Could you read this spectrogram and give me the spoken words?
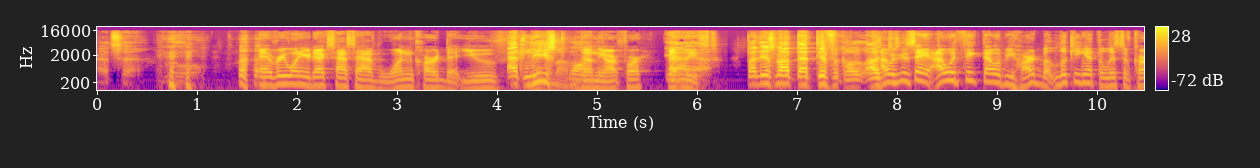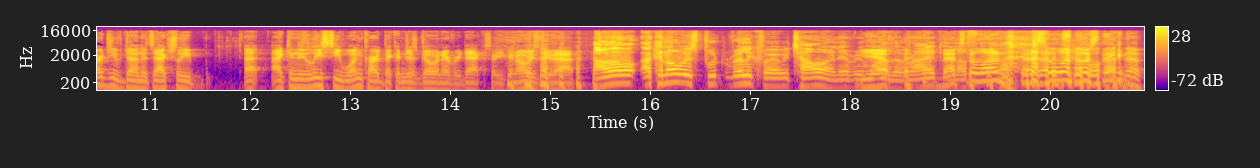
That's a rule. Every one of your decks has to have one card that you've at least one. done the art for. Yeah, at yeah. least. But it's not that difficult. I, I was gonna say I would think that would be hard, but looking at the list of cards you've done, it's actually uh, I can at least see one card that can just go in every deck, so you can always do that. I'll, I can always put Reliquary Tower in every Yep. one of them, right? That's the one. That's the one I was thinking of.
